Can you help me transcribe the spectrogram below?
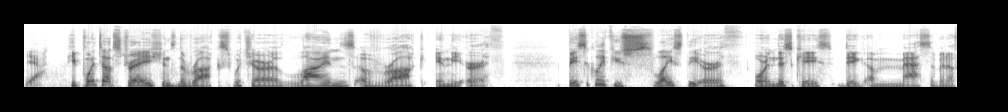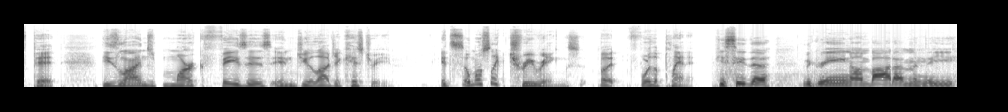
Yeah. He points out striations in the rocks, which are lines of rock in the earth. Basically, if you slice the earth, or in this case, dig a massive enough pit, these lines mark phases in geologic history. It's almost like tree rings, but for the planet. If you see the, the green on bottom and the,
